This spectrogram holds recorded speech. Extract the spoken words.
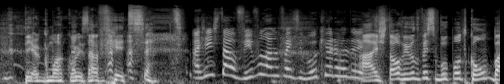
Tem alguma coisa a ver, certo? A gente tá ao vivo lá no Facebook, Yuri Rodrigues? A gente tá ao vivo no facebook.com.br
